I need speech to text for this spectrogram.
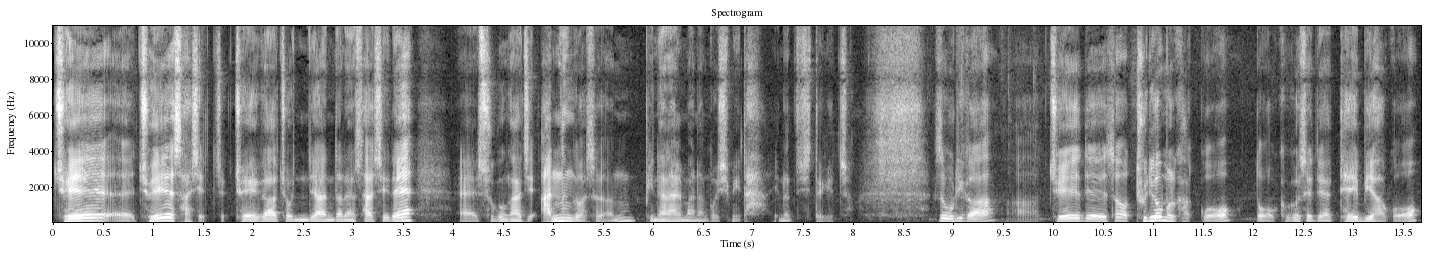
죄, 죄의 사실, 즉 죄가 존재한다는 사실에 에, 수긍하지 않는 것은 비난할 만한 것입니다. 이런 뜻이 되겠죠. 그래서 우리가 아, 죄에 대해서 두려움을 갖고 또 그것에 대해 대비하고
